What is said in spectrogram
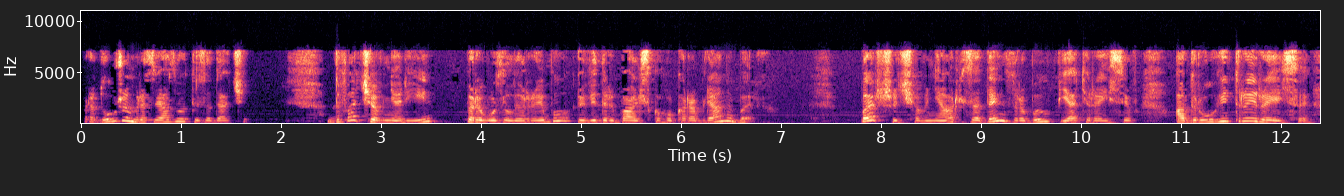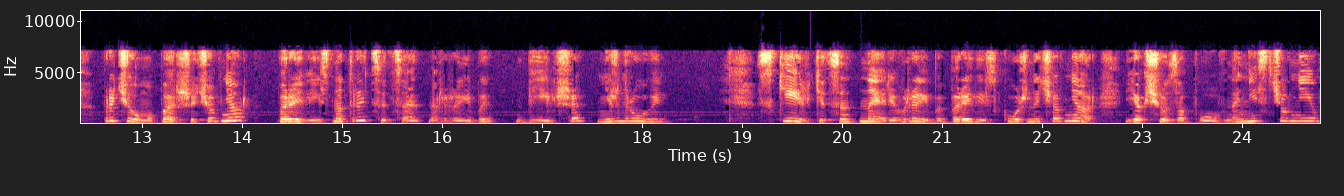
Продовжуємо розв'язувати задачі. Два човнярі перевозили рибу від рибальського корабля на берег. Перший човняр за день зробив 5 рейсів, а другий 3 рейси. Причому перший човняр перевіз на 30 центнер риби більше, ніж другий. Скільки центнерів риби перевіз кожний човняр, якщо заповненість човнів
